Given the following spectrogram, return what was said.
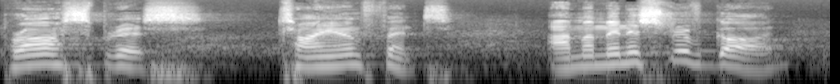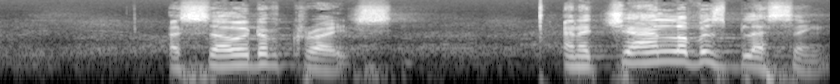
prosperous, triumphant. I'm a minister of God, a servant of Christ, and a channel of His blessing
